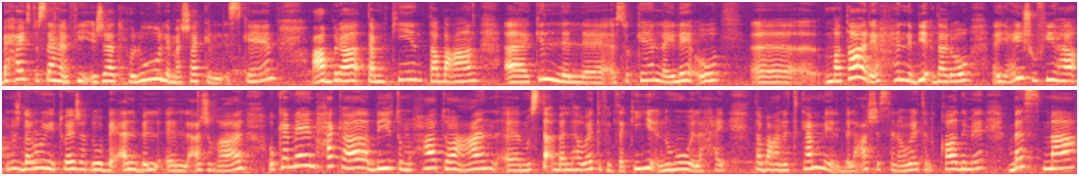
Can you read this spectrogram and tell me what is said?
بحيث تساهم في إيجاد حلول لمشاكل الإسكان عبر تمكين طبعا آه، كل السكان ليلاقوا مطارح هن بيقدروا يعيشوا فيها مش ضروري يتواجدوا بقلب الأشغال. وكمان حكى بطموحاته عن آه، مستقبل الهواتف الذكية إنه هو رح طبعا تكمل بالعشر سنوات القادمة بس مع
